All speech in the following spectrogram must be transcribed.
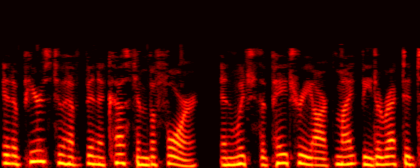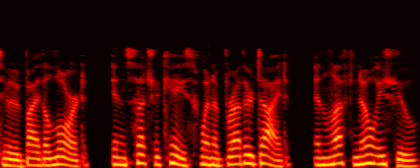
It appears to have been a custom before, and which the patriarch might be directed to by the Lord, in such a case when a brother died, and left no issue,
